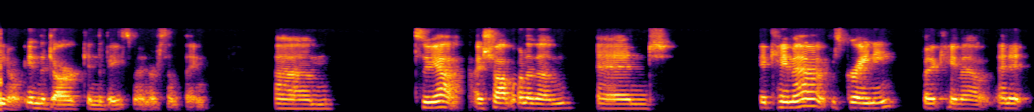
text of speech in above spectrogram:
you know in the dark in the basement or something. Um so yeah i shot one of them and it came out. It was grainy but it came out and it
